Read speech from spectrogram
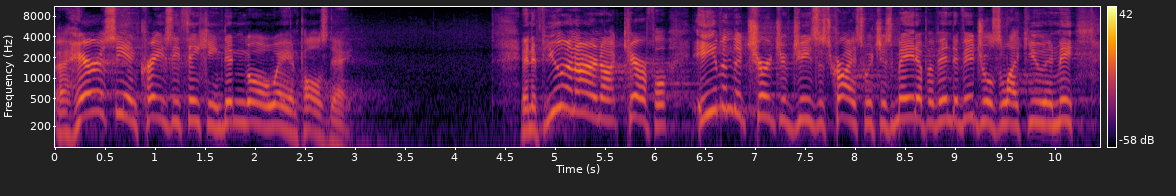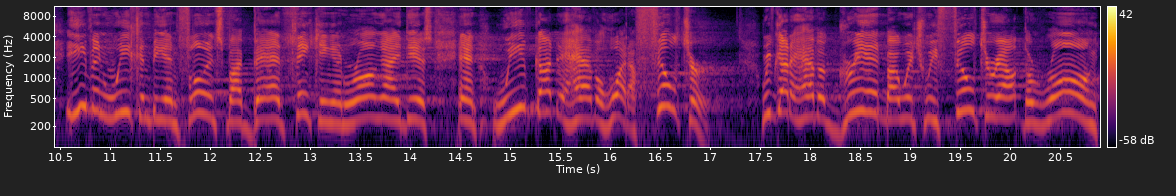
heresy and crazy thinking didn't go away in Paul's day. And if you and I are not careful, even the church of Jesus Christ, which is made up of individuals like you and me, even we can be influenced by bad thinking and wrong ideas. And we've got to have a what? A filter. We've got to have a grid by which we filter out the wrong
